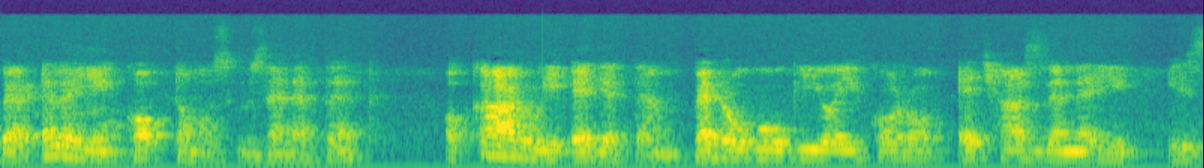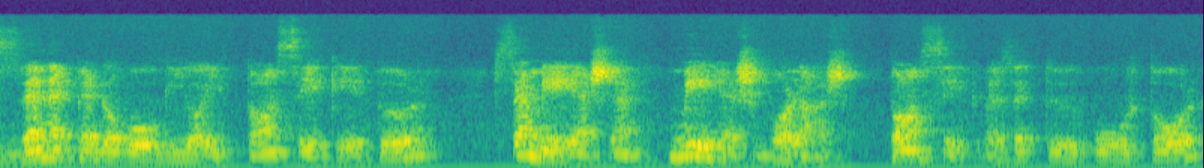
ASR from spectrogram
október elején kaptam az üzenetet a Károli Egyetem pedagógiai kara, egyházzenei és zenepedagógiai tanszékétől, személyesen Méhes Balázs tanszékvezető úrtól,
